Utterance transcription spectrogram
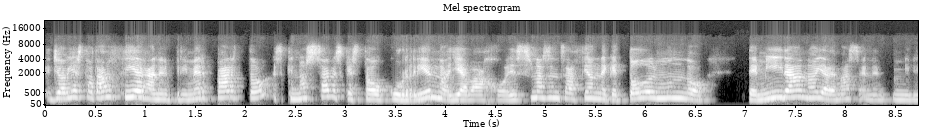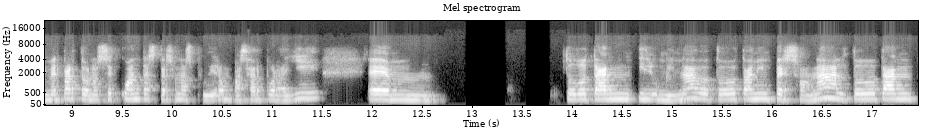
yo había estado tan ciega en el primer parto, es que no sabes qué está ocurriendo allí abajo. Es una sensación de que todo el mundo te mira, ¿no? Y además en, mi primer parto no sé cuántas personas pudieron pasar por allí. Em, todo tan iluminado, todo tan impersonal, todo tan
